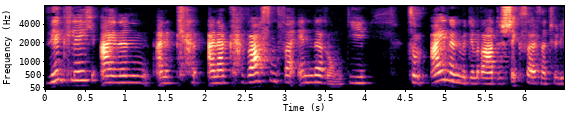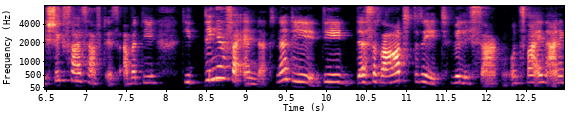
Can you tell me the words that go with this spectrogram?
wirklich einen, eine, einer krassen Veränderung, die zum einen mit dem Rad des Schicksals natürlich schicksalshaft ist, aber die die Dinge verändert, ne? die, die das Rad dreht, will ich sagen. Und zwar in eine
